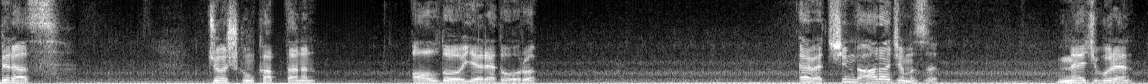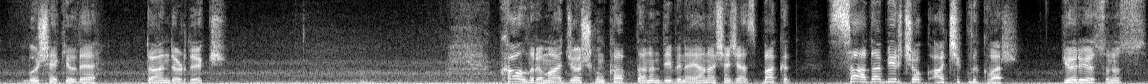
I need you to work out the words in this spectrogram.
Biraz Coşkun Kaptan'ın olduğu yere doğru. Evet şimdi aracımızı mecburen bu şekilde döndürdük kaldırıma Coşkun Kaptan'ın dibine yanaşacağız. Bakın sağda birçok açıklık var. Görüyorsunuz.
